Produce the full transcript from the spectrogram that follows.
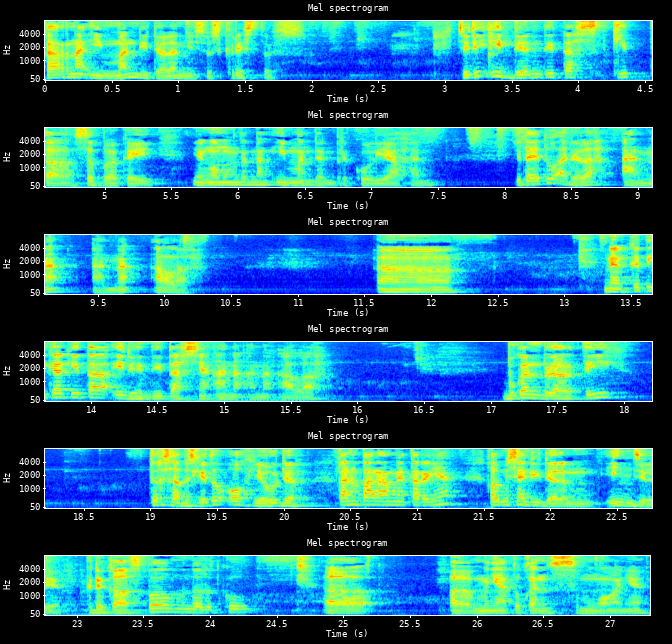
karena iman di dalam Yesus Kristus. Jadi identitas kita sebagai yang ngomong tentang iman dan perkuliahan, kita itu adalah anak-anak Allah. Eh, nah, ketika kita identitasnya anak-anak Allah, bukan berarti terus habis gitu, oh ya udah, kan parameternya kalau misalnya di dalam Injil ya, the gospel menurutku eh, eh, menyatukan semuanya.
